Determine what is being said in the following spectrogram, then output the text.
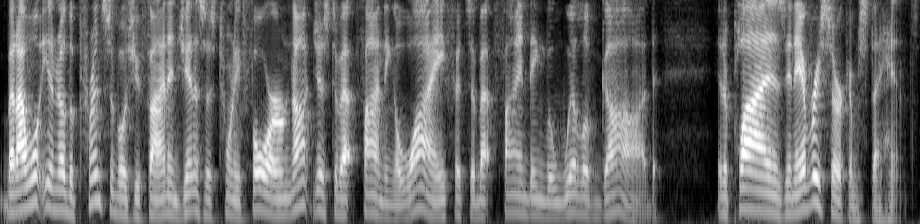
But I want you to know the principles you find in Genesis 24 are not just about finding a wife, it's about finding the will of God. It applies in every circumstance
